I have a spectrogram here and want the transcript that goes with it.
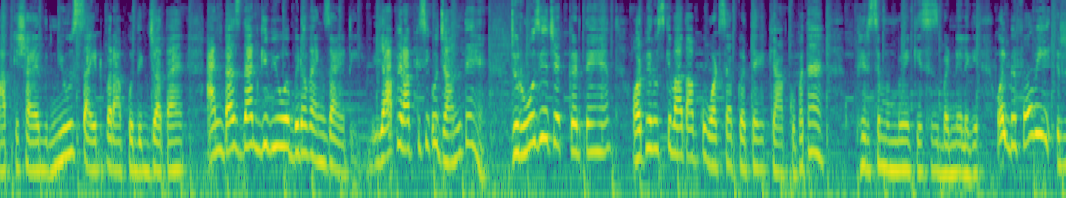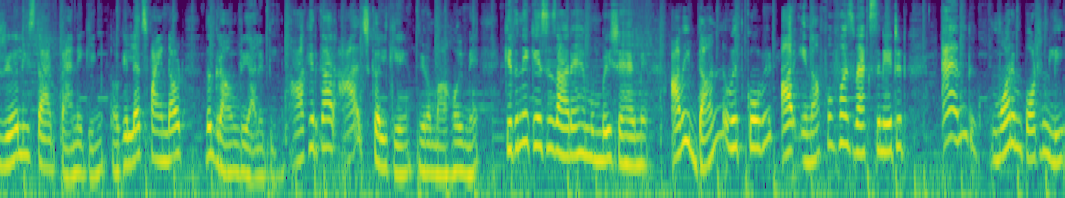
आपके शायद न्यूज़ साइट पर आपको दिख जाता है and does that give you a bit of anxiety या फिर आप किसी को जानते हैं, जो रोज ये चेक करते हैं, और फिर उसके बाद आपको व्हाट्सएप करते हैं कि क्या आपको पता है फिर से मुंबई में केसेस बढ़ने लगे। Well before we really start panicking okay let's find out the ground reality आखिरकार आजकल के यू नो माहौल में कितने केसेस आ रहे हैं मुंबई शहर में? Are we done with COVID are enough of us vaccinated and more importantly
